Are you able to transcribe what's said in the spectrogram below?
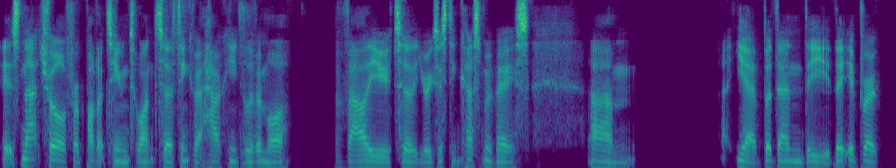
it's natural for a product team to want to think about how can you deliver more value to your existing customer base. Um, yeah, but then the, the it broke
